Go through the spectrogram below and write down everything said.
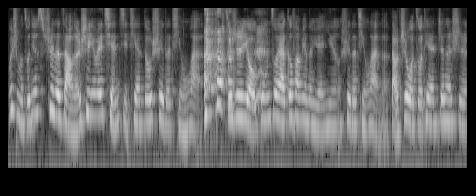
为什么昨天睡得早呢？是因为前几天都睡得挺晚，就是有工作呀各方面的原因，睡得挺晚的，导致我昨天真的是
